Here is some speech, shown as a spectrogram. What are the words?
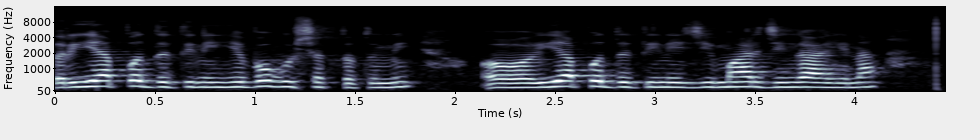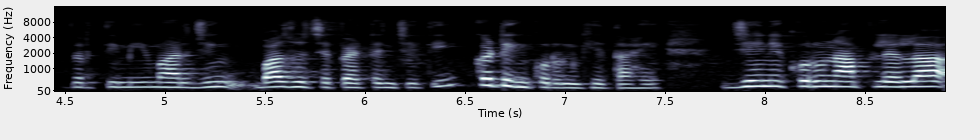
तर या पद्धतीने हे बघू शकता तुम्ही. या पद्धतीने जी मार्जिंग आहे ना तर ती मी मार्जिंग बाजूच्या पॅटर्नची ती कटिंग करून घेत आहे. जेणेकरून आपल्याला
